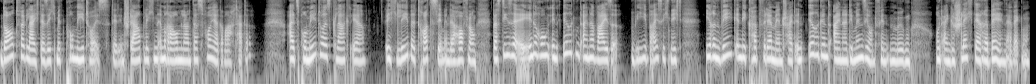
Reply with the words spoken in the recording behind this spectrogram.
Dort vergleicht er sich mit Prometheus, der den Sterblichen im Raumland das Feuer gebracht hatte. Als Prometheus klagt er Ich lebe trotzdem in der Hoffnung, dass diese Erinnerung in irgendeiner Weise, wie weiß ich nicht, ihren Weg in die Köpfe der Menschheit in irgendeiner Dimension finden mögen und ein Geschlecht der Rebellen erwecken,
